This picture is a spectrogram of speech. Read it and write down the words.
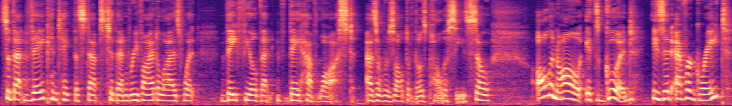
so that they can take the steps to then revitalize what they feel that they have lost as a result of those policies. So, all in all, it's good. Is it ever great?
